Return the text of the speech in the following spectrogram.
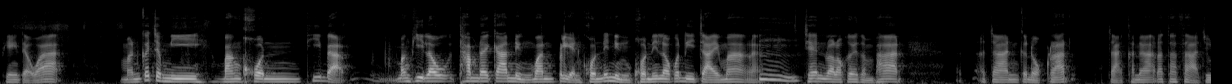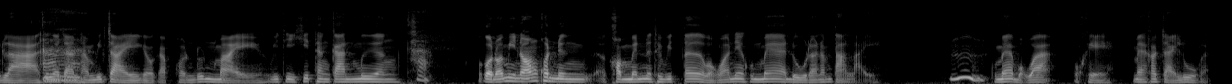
เพียงแต่ว่า มันก็จะมีบางคนที่แบบบางทีเราทำรายการหนึ่งวันเปลี่ยนคนได้หนึ่งคนนี่เราก็ดีใจมากแล้ว เช่นเราเราเคยสัมภาษณ์ อาจารย์กนกรัฐจากคณะรัฐศาสตร์จุฬาซึ่งอาจารย์ทำวิจัยเกี่ยวกับคนรุ่นใหม่ วิธีคิดทางการเมืองค่ะ ปรากฏว่ามีน้องคนหนึ่งคอมเมนต์ในทวิตเตอร์บอกว่าเนี่ยคุณแม่ดูแล้วน้ำตาไหลคุณแม่บอกว่า โอเค แม่เข้าใจลูกอะ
